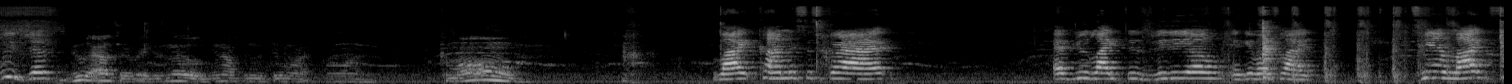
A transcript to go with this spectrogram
We just Do the outro, Vegas. No, you're not gonna do my. Come on. like, comment, subscribe. If you like this video and give us like 10 likes,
